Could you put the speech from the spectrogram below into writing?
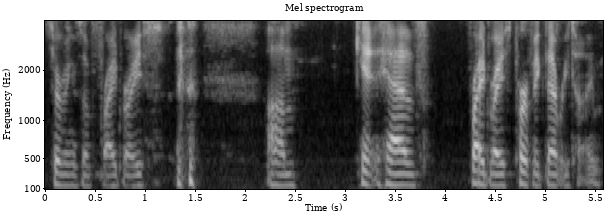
servings of fried rice. um, can't have fried rice perfect every time.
